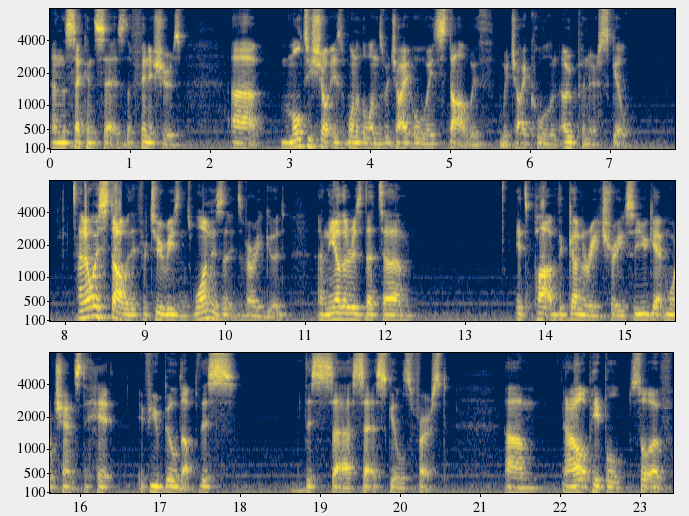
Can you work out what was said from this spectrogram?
and the second set as the finishers, uh, multi-shot is one of the ones which I always start with, which I call an opener skill. And I always start with it for two reasons. One is that it's very good, and the other is that um, it's part of the gunnery tree, so you get more chance to hit if you build up this this uh, set of skills first. Um, a lot of people sort of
